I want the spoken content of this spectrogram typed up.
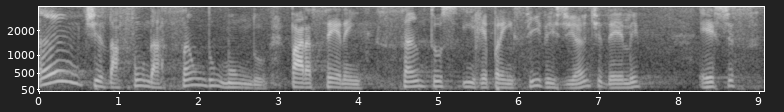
antes da fundação do mundo para serem santos e irrepreensíveis diante dele, estes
